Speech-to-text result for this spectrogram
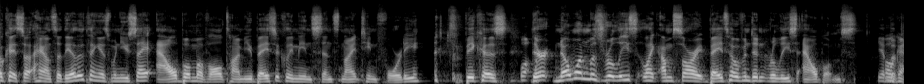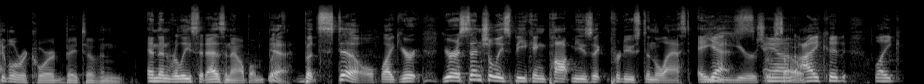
okay, so hang on. So the other thing is when you say album of all time, you basically mean since 1940 because there no one was released like I'm sorry, Beethoven didn't release albums Yeah, but Okay. people record Beethoven. and then release it as an album. But, Yeah. But still, like you're you're essentially speaking pop music produced in the last 80 yes, years or and so. I could like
